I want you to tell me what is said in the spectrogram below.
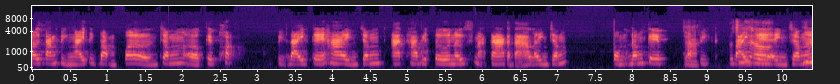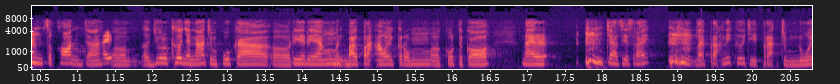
ទៅតាំងពីថ្ងៃទី17អញ្ចឹងគេផុតពីដៃគេហើយអញ្ចឹងអាចថាវាទៅនៅស្នាក់ការកដាលអីអញ្ចឹងពុំដឹងគេផុតពីដៃគេអីអញ្ចឹងសុខនចាយល់ឃើញអាណា ចំពោះការរៀបរៀងមិនបើប្រាក់ឲ្យក្រមកោតកោដែលចាអធិស្ឋានដែលប្រាក់នេះគឺជាប្រាក់ជំនួយ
